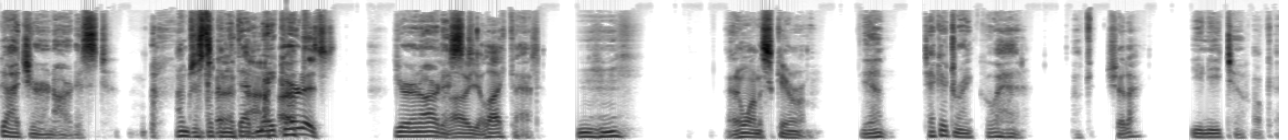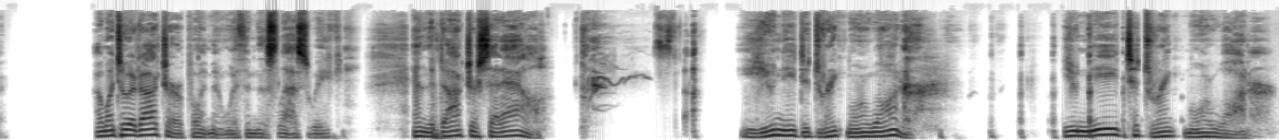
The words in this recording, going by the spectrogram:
God, you're an artist. I'm just looking at that makeup. Artist. You're an artist. Oh, you like that? mm-hmm. I don't want to scare him. Yeah. Take a drink. Go ahead. Okay. Should I? You need to. Okay. I went to a doctor appointment with him this last week, and the doctor said, Al, you need to drink more water. you need to drink more water.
